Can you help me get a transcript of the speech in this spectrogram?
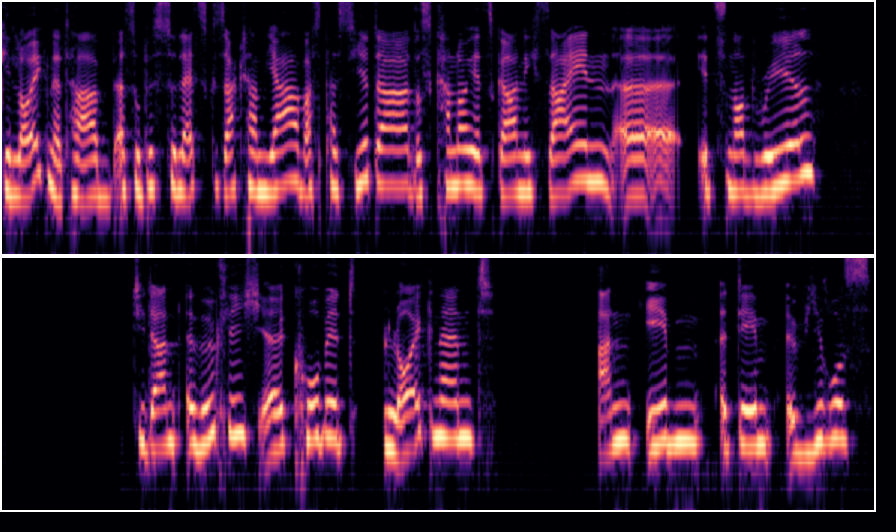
geleugnet haben, also bis zuletzt gesagt haben, ja, was passiert da? Das kann doch jetzt gar nicht sein. Äh, it's not real. Die dann äh, wirklich äh, Covid leugnend an eben äh, dem Virus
